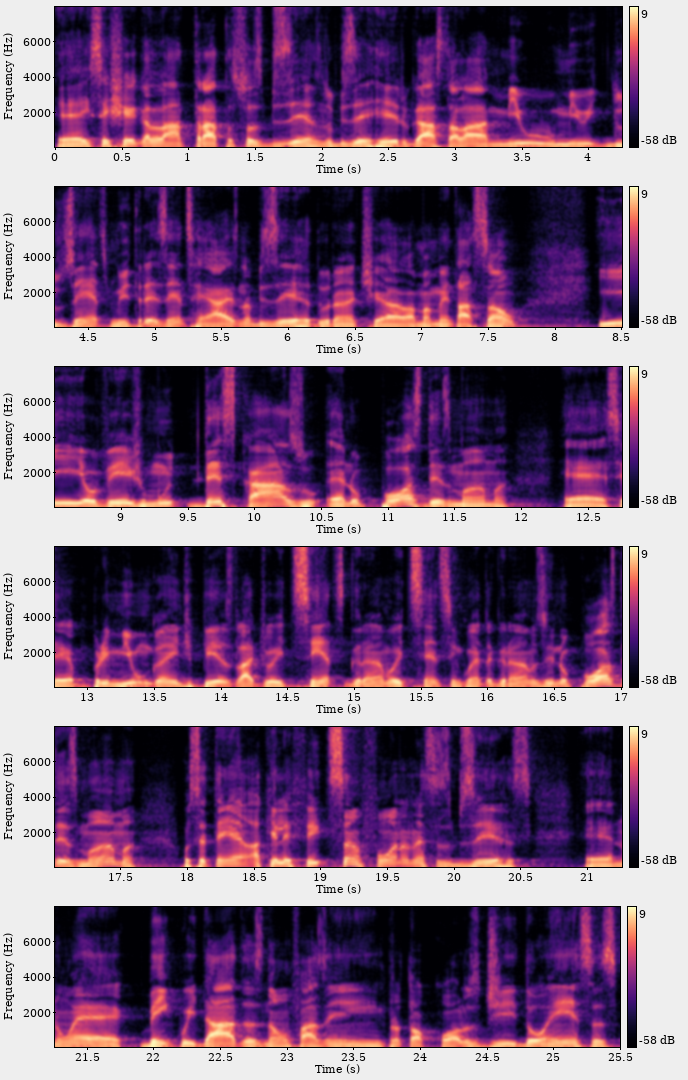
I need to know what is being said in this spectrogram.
é, e você chega lá, trata suas bezerras no bezerreiro, gasta lá mil, mil e duzentos, mil e trezentos reais na bezerra durante a amamentação, e eu vejo muito descaso é no pós-desmama. É, você imprimiu um ganho de peso lá de 800 gramas, 850 gramas, e no pós-desmama você tem aquele efeito sanfona nessas bezerras é, não é bem cuidadas, não fazem protocolos de doenças.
